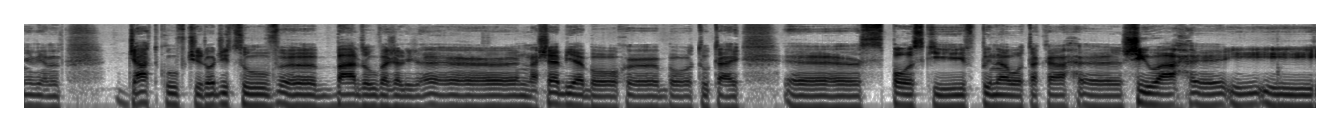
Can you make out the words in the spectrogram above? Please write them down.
nie wiem, dziadków czy rodziców e, bardzo uważali e, na siebie, bo, e, bo tutaj z Polski wpłynęła taka siła i, i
